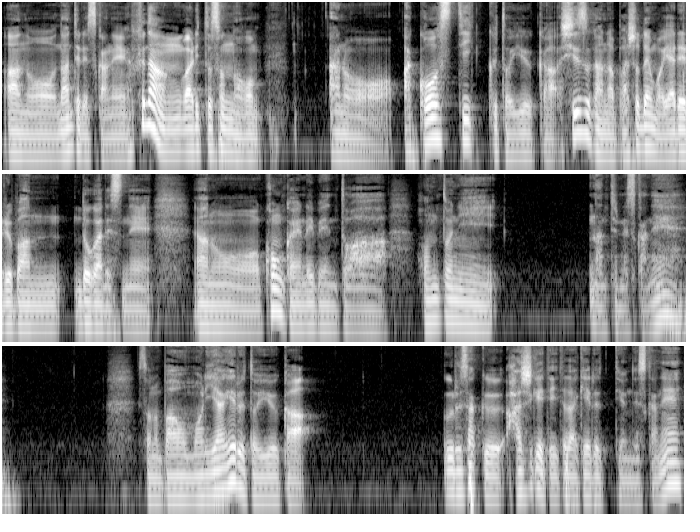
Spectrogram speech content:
あの、なんてですかね、普段割とその、あの、アコースティックというか、静かな場所でもやれるバンドがですね、あの、今回のイベントは、本当に、なんていうんですかね、その場を盛り上げるというか、うるさく弾けていただけるっていうんですかね。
